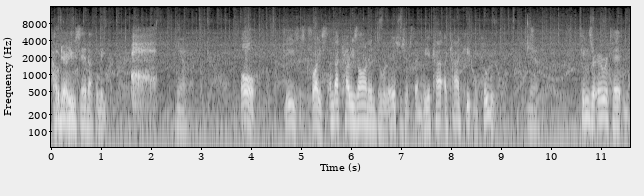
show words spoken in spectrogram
How dare you say that to me? Yeah. Oh, Jesus Christ! And that carries on into relationships then, where you can't I can't keep me cool. Yeah. things are irritating me.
